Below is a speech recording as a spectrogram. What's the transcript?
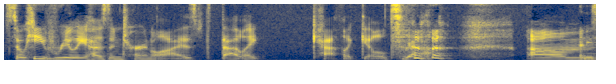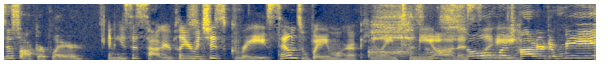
So he really has internalized that like Catholic guilt. Yeah. um, and he's a soccer player. and he's a soccer player, which is great. Sounds way more appealing to me, honestly. So much hotter to me.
